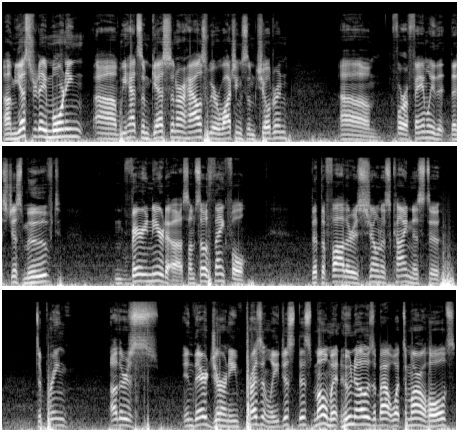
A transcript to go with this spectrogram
Um, yesterday morning, uh, we had some guests in our house. We were watching some children um, for a family that, that's just moved very near to us. I'm so thankful that the Father has shown us kindness to to bring others in their journey presently, just this moment. Who knows about what tomorrow holds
